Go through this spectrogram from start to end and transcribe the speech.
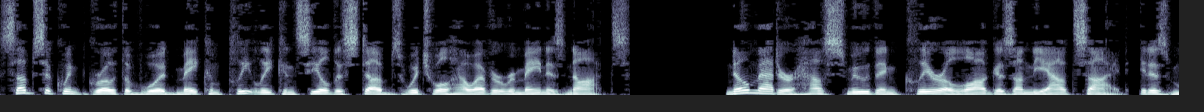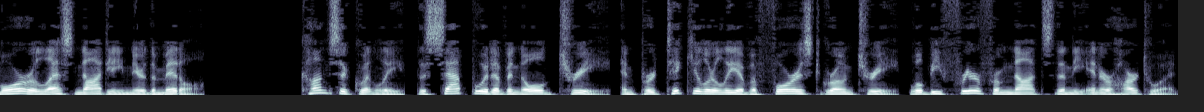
Subsequent growth of wood may completely conceal the stubs which will however remain as knots. No matter how smooth and clear a log is on the outside, it is more or less knotty near the middle. Consequently, the sapwood of an old tree, and particularly of a forest-grown tree, will be freer from knots than the inner heartwood.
